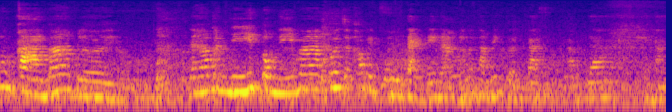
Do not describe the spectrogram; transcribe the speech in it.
ต้องการมากเลยนะคะมันนี้ตรงนี้มากเพื่อจะเข้าไปปรุงแต่งในหนังแล้วมันทำให้เกิดการรับได้นะคะ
